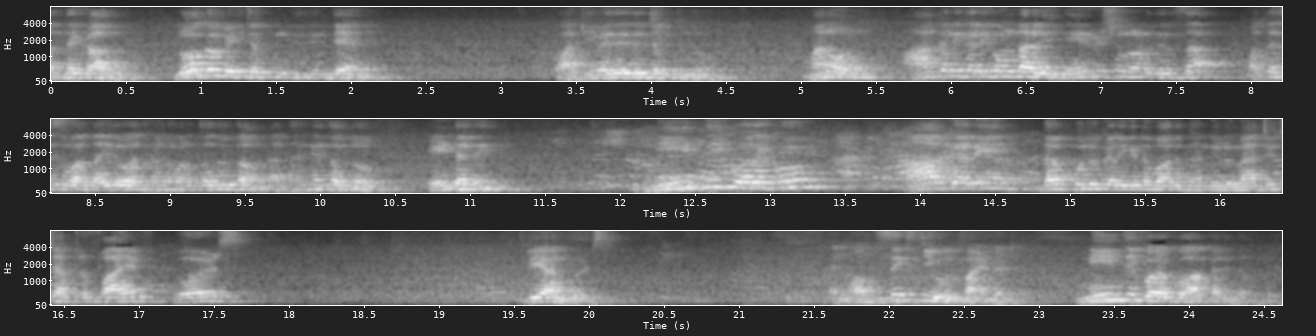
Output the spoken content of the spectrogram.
అంతే కాదు. లోకం మీకు చెప్తుంది ఇది ఇంతే అని వాక్యం ఏదైతే చెప్తుందో మనం ఆకలి కలిగి ఉండాలి. దేని విషయంలో తెలుసా? మతేసు వార్త ఐదో అధ్యాయంలో మనం చదువుతాం. ఆ ఏంటది? నీతి కొరకు ఆకలి దప్పులు కలిగిన వారు ధన్యులు. Matthew chapter five words three words and on six you will find it నీతి కొరకు ఆకలి దప్పులు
